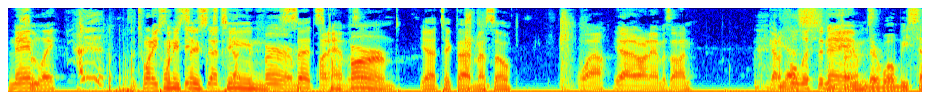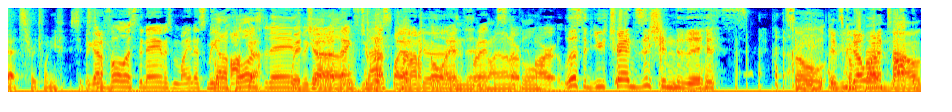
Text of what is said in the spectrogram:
Namely, the 2016, sets got confirmed sets on confirmed. Yeah, take that, Meso. Wow, yeah, they're on Amazon. Got a Yes, full list of confirmed names. there will be sets for 2016. We got a full list of names minus We got a full list of names, which we got, uh, thanks to Mask us Bionicle Hunter and, and then friends are Bionicle. part. Listen, you transitioned to this. So it's you confirmed don't wanna talk now about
